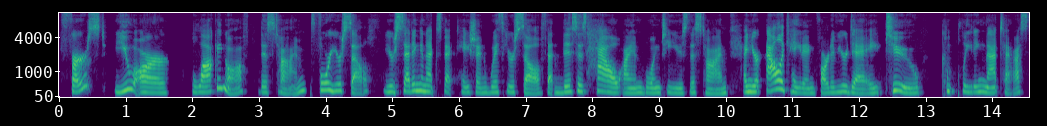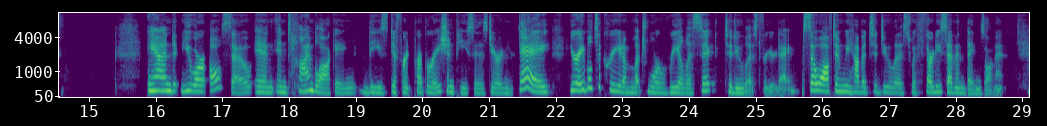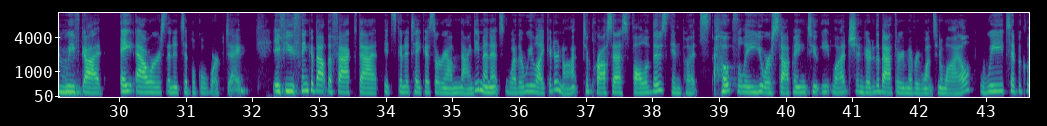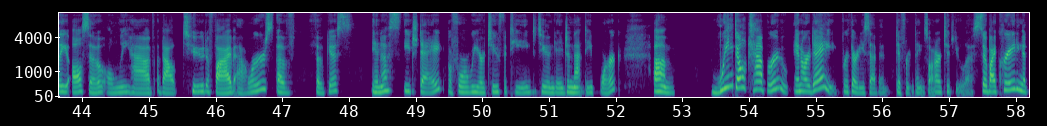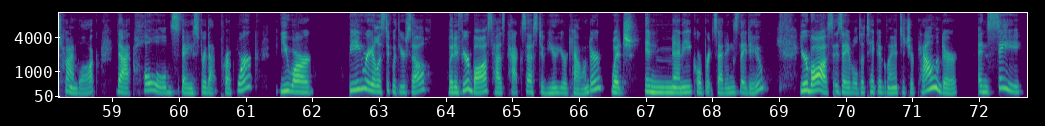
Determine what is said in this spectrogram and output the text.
first, you are blocking off this time for yourself. You're setting an expectation with yourself that this is how I am going to use this time. And you're allocating part of your day to completing that task. And you are also in in time blocking these different preparation pieces during your day, you're able to create a much more realistic to-do list for your day. So often we have a to-do list with 37 things on it. Mm-hmm. We've got eight hours in a typical workday. If you think about the fact that it's going to take us around 90 minutes, whether we like it or not, to process all of those inputs, hopefully you are stopping to eat lunch and go to the bathroom every once in a while. We typically also only have about two to five hours of focus in us each day before we are too fatigued to engage in that deep work. Um, we don't have room in our day for 37 different things on our to do list. So, by creating a time block that holds space for that prep work, you are being realistic with yourself. But if your boss has access to view your calendar, which in many corporate settings they do, your boss is able to take a glance at your calendar and see,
